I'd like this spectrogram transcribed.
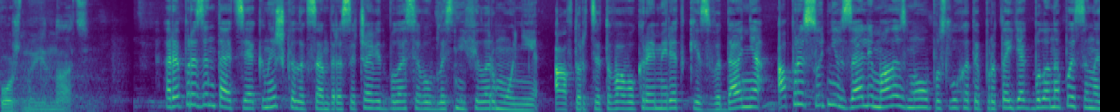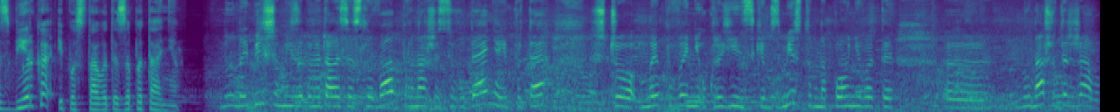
кожної нації. Репрезентація книжки Олександра Сича відбулася в обласній філармонії. Автор цитував окремі рядки з видання, а присутні в залі мали змогу послухати про те, як була написана збірка, і поставити запитання. Ну, найбільше мені запам'яталися слова про наше сьогодення і про те, що ми повинні українським змістом наповнювати е, ну, нашу державу.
